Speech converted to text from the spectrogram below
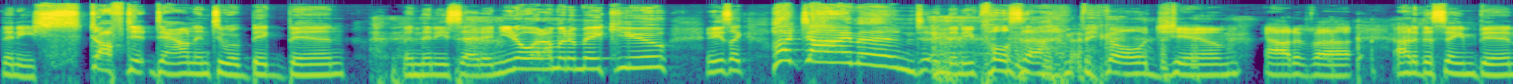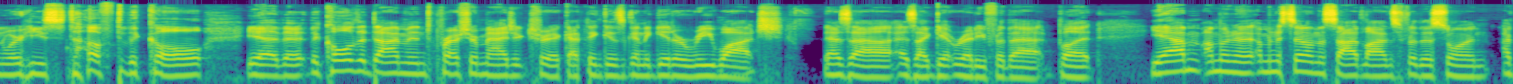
Then he stuffed it down into a big bin. And then he said, And you know what I'm going to make you? And he's like, A diamond. And then he pulls out a big old gem out of uh, out of the same bin where he stuffed the coal. Yeah, the, the coal to diamond pressure magic trick, I think, is going to get a rewatch as uh as I get ready for that. But yeah, I'm, I'm gonna I'm gonna sit on the sidelines for this one. I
